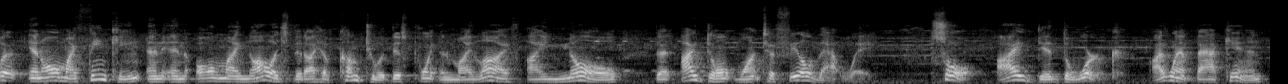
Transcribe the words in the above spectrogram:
But in all my thinking and in all my knowledge that I have come to at this point in my life, I know that I don't want to feel that way. So I did the work. I went back in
